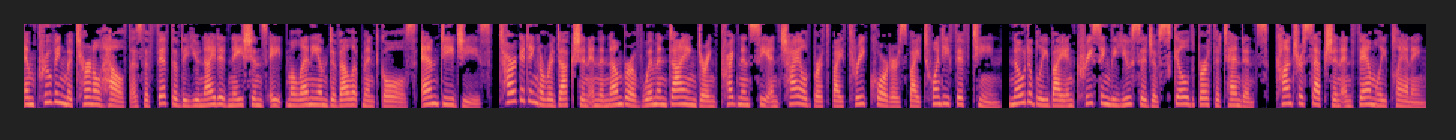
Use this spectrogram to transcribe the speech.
Improving maternal health is the fifth of the United Nations Eight Millennium Development Goals (MDGs), targeting a reduction in the number of women dying during pregnancy and childbirth by three quarters by 2015, notably by increasing the usage of skilled birth attendants, contraception and family planning.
